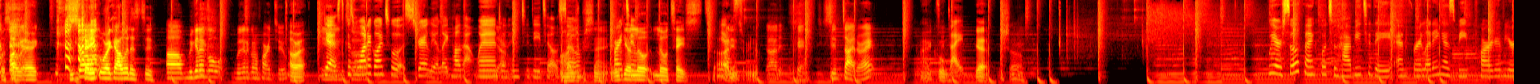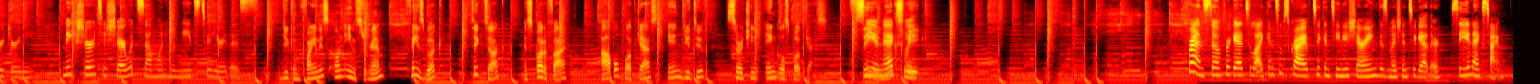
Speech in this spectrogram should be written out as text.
What's up, Okay. Eric? You can, So- train, you can work out with us too. Uh, we're gonna go. We're gonna go to part two. All right, yes, And because we want to go into Australia, like how that went Yeah. and into details. 100. So percent You part get a two. little little taste to the Yes. audience right now. Got it. Okay. Sit tight. All right. All right, sit cool. tight. Yeah, for sure. We are so thankful to have you today and for letting us be part of your journey. Make sure to share with someone who needs to hear this. You can find us on Instagram, Facebook, TikTok, Spotify, Apple Podcasts, and YouTube, searching Ingles Podcast. See you next week. Friends, don't forget to like and subscribe to continue sharing this mission together. See you next time.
